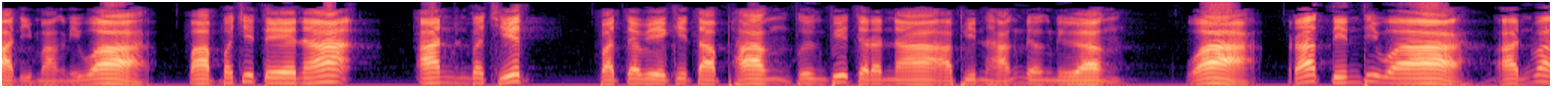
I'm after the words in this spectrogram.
าทอิมังนี้ว่าปัปปชิเตนะ อันประชิต ปัจเวกิตาพังพึงพิจารณาอภินหังเนืองเนืองว่ารัตตินที่ว่าอันว่า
